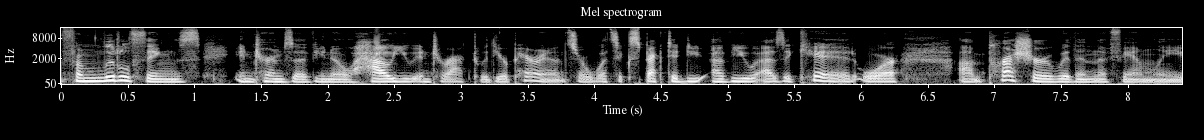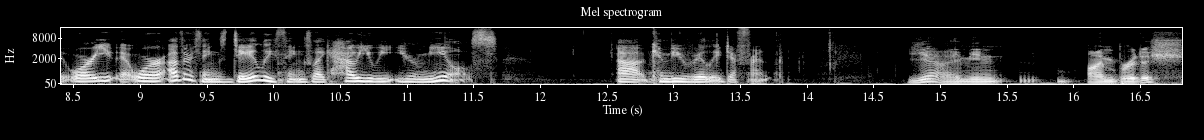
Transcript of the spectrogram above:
from little things in terms of you know how you interact with your parents or what's expected of you as a kid or um, pressure within the family or or other things daily things like how you eat your meals uh, can be really different Yeah, I mean, I'm British,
